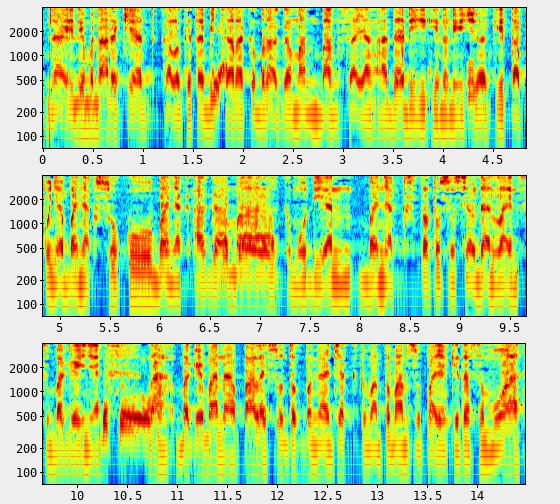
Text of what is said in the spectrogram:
Nah ini menarik ya kalau kita bicara ya. keberagaman bangsa yang ada di Indonesia kita punya banyak suku, banyak agama, Betul. kemudian banyak status sosial dan lain sebagainya. Betul. Nah bagaimana Pak Alex untuk mengajak teman-teman supaya kita semua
